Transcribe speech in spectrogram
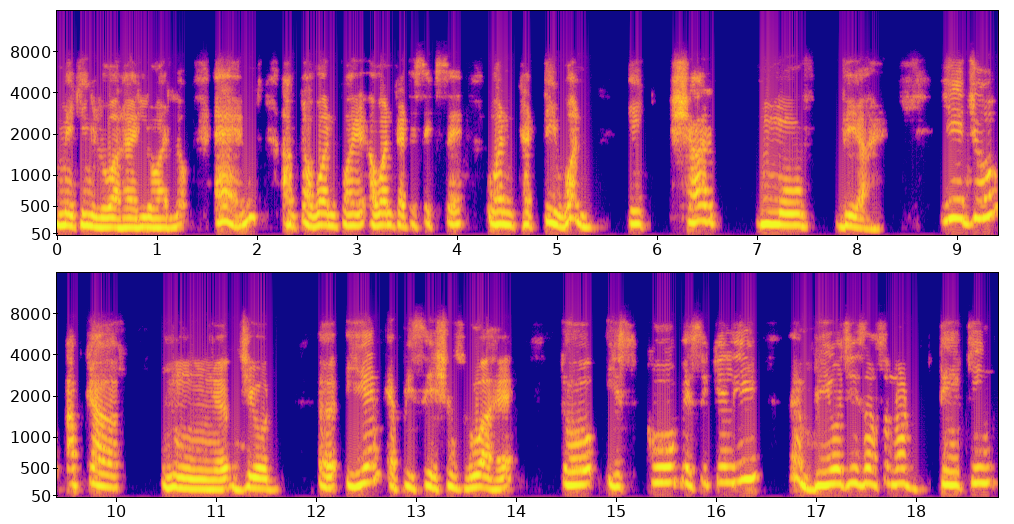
making lower high lower low and आपका 1.136 से 131 एक शार्प मूव दिया है। ये जो आपका हम्म, जो येन एप्रिसिएशन हुआ है तो इसको basically BOG is also not taking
